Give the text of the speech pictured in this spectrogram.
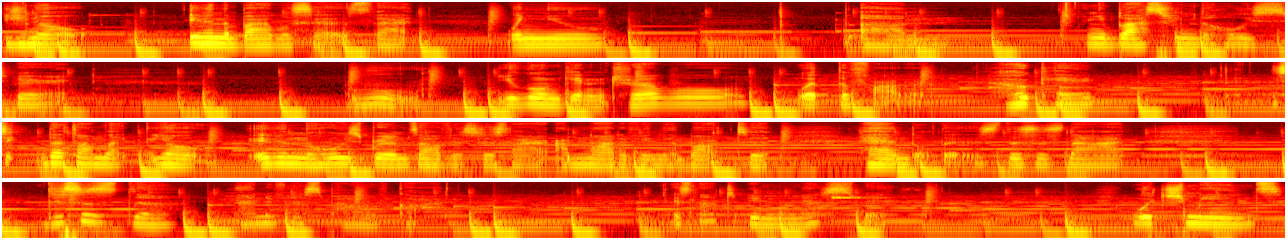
you know, even the Bible says that when you um, when you blaspheme the Holy Spirit, ooh, you're gonna get in trouble with the Father. Okay. See, that's why I'm like, yo, even the Holy Spirit Himself is just like, I'm not even about to handle this. This is not, this is the manifest power of God. It's not to be messed with. Which means,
